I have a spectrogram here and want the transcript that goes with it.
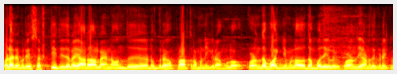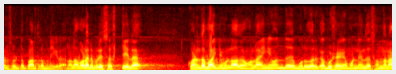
வளர பெரிய சஷ்டி இதில் யாரெல்லாம் என்னை வந்து அனுகிரகம் பிரார்த்தனை பண்ணிக்கிறாங்களோ குழந்தை பாக்கியம் இல்லாத தம்பதிகளுக்கு குழந்தையானது கிடைக்கும்னு சொல்லிட்டு பிரார்த்தனை பண்ணிக்கிறார். அதனால் வளர பெரிய சஷ்டியில் குழந்தை பாக்கியம் இல்லாதவங்களாம் இங்கே வந்து முருகருக்கு அபிஷேகம் பண்ணி இந்த சந்தனா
